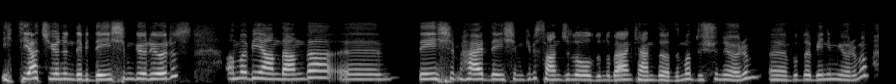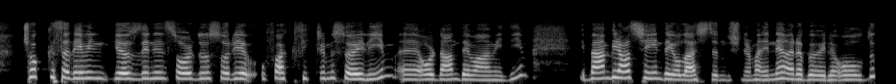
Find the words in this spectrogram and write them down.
ihtiyaç yönünde bir değişim görüyoruz. Ama bir yandan da e, değişim her değişim gibi sancılı olduğunu ben kendi adıma düşünüyorum. E, bu da benim yorumum. Çok kısa demin Gözde'nin sorduğu soruya ufak fikrimi söyleyeyim. E, oradan devam edeyim. Ben biraz şeyin de yol açtığını düşünüyorum. Hani ne ara böyle olduk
